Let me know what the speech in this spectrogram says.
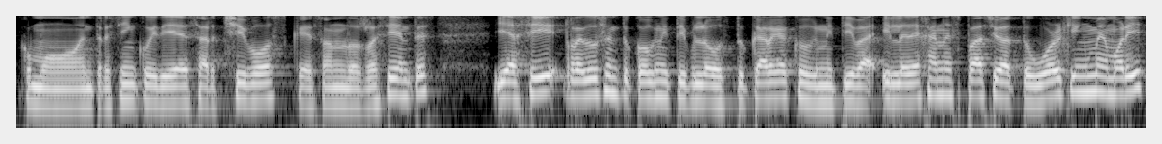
como entre 5 y 10 archivos que son los recientes, y así reducen tu cognitive load, tu carga cognitiva, y le dejan espacio a tu working memory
